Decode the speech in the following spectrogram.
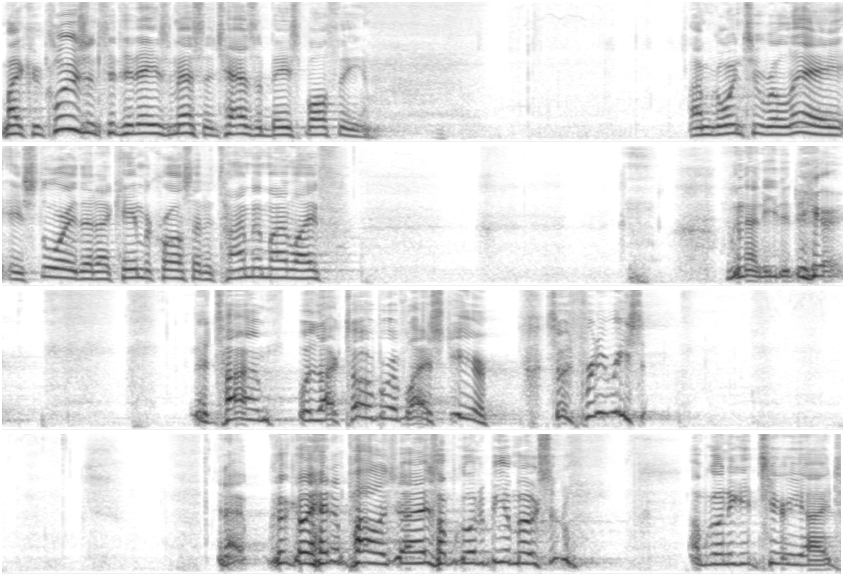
My conclusion to today's message has a baseball theme. I'm going to relay a story that I came across at a time in my life when I needed to hear it. The time was October of last year, so it's pretty recent. And I'm going to go ahead and apologize. I'm going to be emotional. I'm going to get teary eyed.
